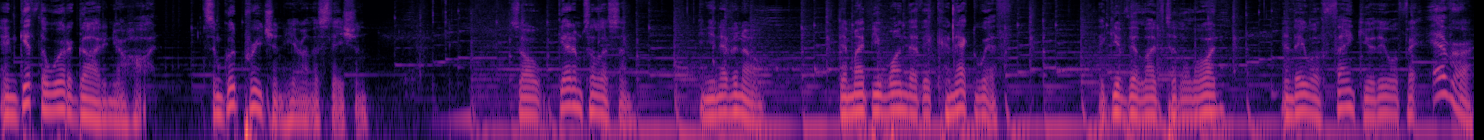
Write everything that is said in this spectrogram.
And get the Word of God in your heart. Some good preaching here on the station. So get them to listen. And you never know. There might be one that they connect with. They give their life to the Lord, and they will thank you. They will forever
